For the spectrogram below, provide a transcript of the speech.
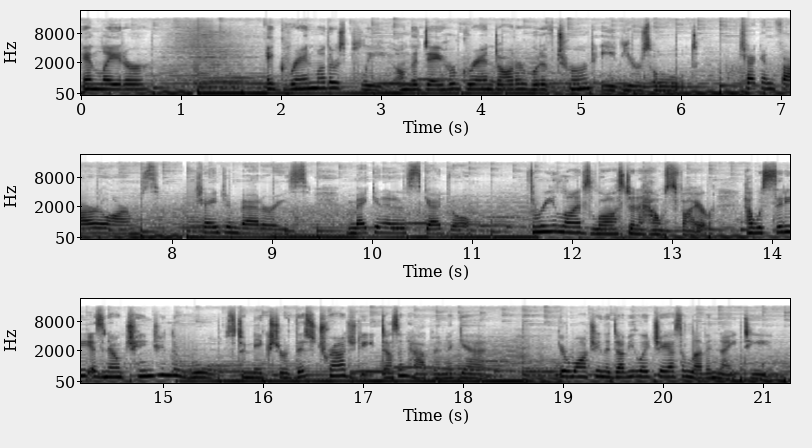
And later, a grandmother's plea on the day her granddaughter would have turned eight years old. Checking fire alarms, changing batteries, making it a schedule. Three lives lost in a house fire. How a city is now changing the rules to make sure this tragedy doesn't happen again. You're watching the WHAS 1119.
